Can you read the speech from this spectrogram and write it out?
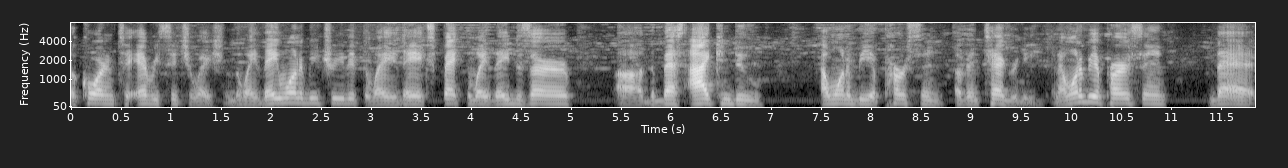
according to every situation, the way they want to be treated, the way they expect, the way they deserve, uh, the best I can do. I want to be a person of integrity, and I want to be a person that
